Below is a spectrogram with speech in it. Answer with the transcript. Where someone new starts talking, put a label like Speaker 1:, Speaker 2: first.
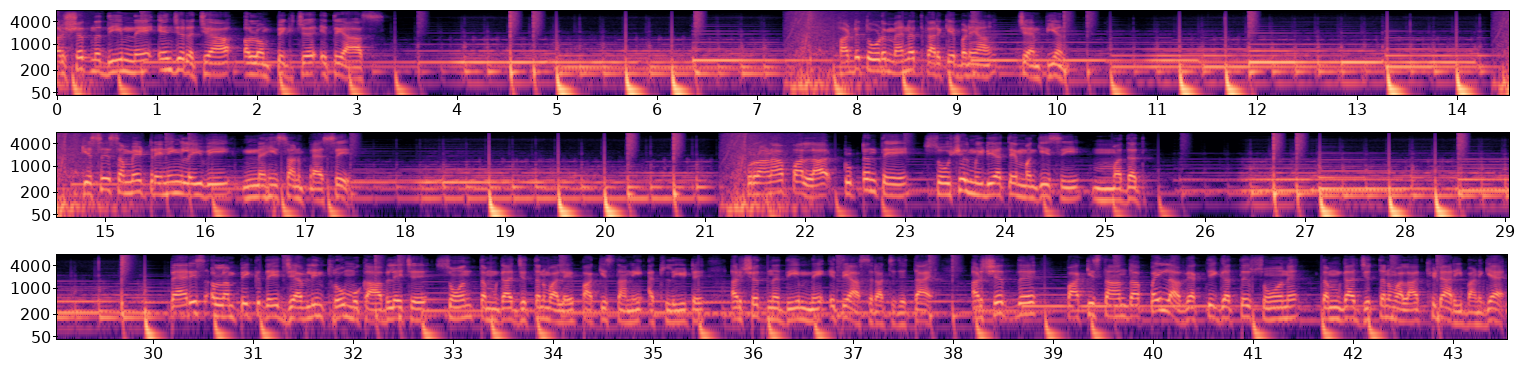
Speaker 1: ਅਰਸ਼ਦ ਨਦੀਮ ਨੇ ਇੰਜ ਰਚਿਆ 올림픽 'ਚ ਇਤਿਹਾਸ ਹੱਡ ਤੋੜ ਮਿਹਨਤ ਕਰਕੇ ਬਣਿਆ ਚੈਂਪੀਅਨ ਕਿਸੇ ਸਮੇਂ ਟ੍ਰੇਨਿੰਗ ਲਈ ਵੀ ਨਹੀਂ ਸਨ ਪੈਸੇ ਪੁਰਾਣਾ ਭਾਲਾ ਟੁੱਟਣ ਤੇ ਸੋਸ਼ਲ ਮੀਡੀਆ ਤੇ ਮੰਗੀ ਸੀ ਮਦਦ ਪੈਰਿਸ 올림픽 ਦੇ ਜੈਵਲਿਨ ਥਰੋ ਮੁਕਾਬਲੇ 'ਚ ਸੋਨ ਤਮਗਾ ਜਿੱਤਣ ਵਾਲੇ ਪਾਕਿਸਤਾਨੀ ਐਥਲੀਟ ਅਰਸ਼ਦ ਨਦੀਮ ਨੇ ਇਤਿਹਾਸ ਰਚ ਦਿੱਤਾ ਹੈ ਅਰਸ਼ਦ ਪਾਕਿਸਤਾਨ ਦਾ ਪਹਿਲਾ ਵਿਅਕਤੀਗਤ ਸੋਨ ਤਮਗਾ ਜਿੱਤਣ ਵਾਲਾ ਖਿਡਾਰੀ ਬਣ ਗਿਆ ਹੈ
